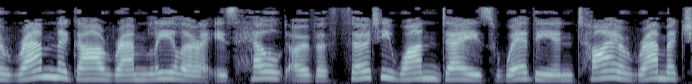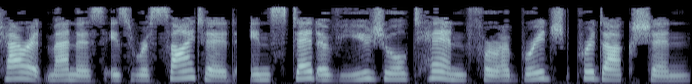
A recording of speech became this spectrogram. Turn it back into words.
The Ramnagar Ramlila is held over 31 days where the entire Ramacharitmanas is recited, instead of usual 10 for abridged production.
